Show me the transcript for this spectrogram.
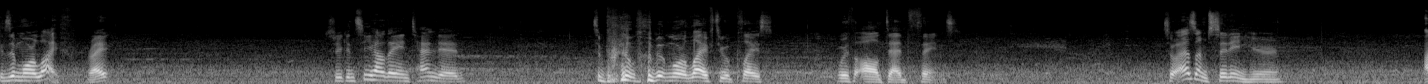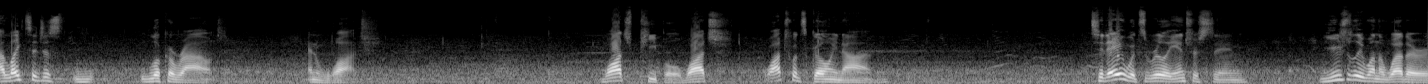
gives it more life, right? So you can see how they intended to bring a little bit more life to a place with all dead things. So as I'm sitting here, I like to just look around and watch. Watch people, watch watch what's going on. Today what's really interesting, usually when the weather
